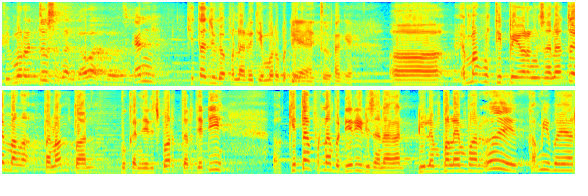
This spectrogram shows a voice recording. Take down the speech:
Timur itu sangat gawat bro. Kan kita juga pernah di Timur berdiri Iya, itu. oke. Eh, emang tipe orang sana tuh emang penonton, bukan jadi supporter. Jadi eh, kita pernah berdiri di sana kan, dilempar-lempar, "Eh, kami bayar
